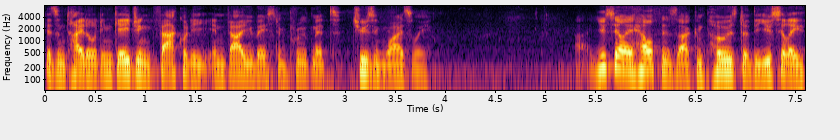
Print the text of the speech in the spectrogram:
is entitled Engaging Faculty in Value-Based Improvement, Choosing Wisely. UCLA uh, Health is uh, composed of the UCLA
